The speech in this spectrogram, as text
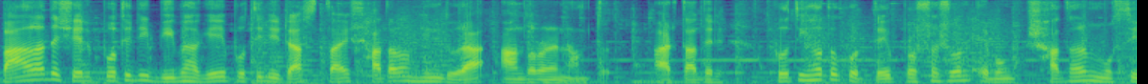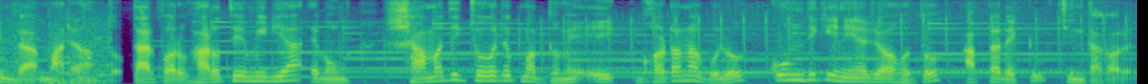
বাংলাদেশের প্রতিটি বিভাগে, প্রতিটি রাস্তায় সাধারণ হিন্দুরা আন্দোলনে নামত। আর তাদের প্রতিহত করতে প্রশাসন এবং সাধারণ মুসলিমরা মাঠে নামত। তারপর ভারতীয় মিডিয়া এবং সামাজিক যোগাযোগ মাধ্যমে এই ঘটনাগুলো কোন দিকে নিয়ে যাওয়া হতো, আপনারা একটু চিন্তা করেন।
